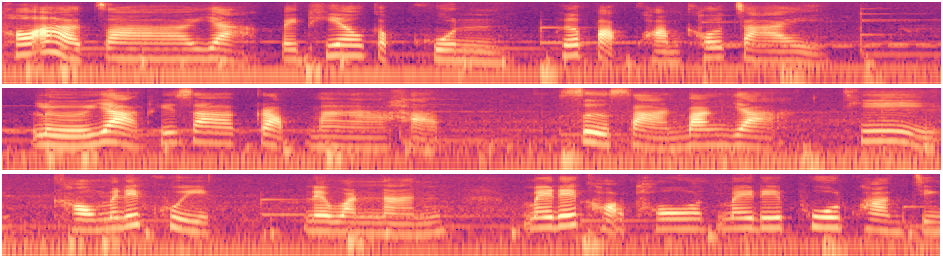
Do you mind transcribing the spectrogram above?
เขาอาจจะอยากไปเที่ยวกับคุณเพื่อปรับความเข้าใจ หรืออยากที่จะกลับมาค่ะ สื่อสารบางอย่างที่เขาไม่ได้คุยในวันนั้น ไม่ได้ขอโทษไม่ได้พูดความจริง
